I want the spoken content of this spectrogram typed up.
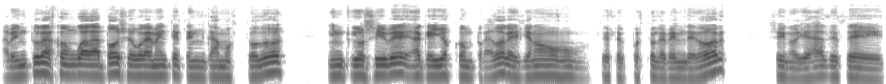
aventuras con Guadapó seguramente tengamos todos inclusive aquellos compradores, ya no desde el puesto de vendedor, sino ya desde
